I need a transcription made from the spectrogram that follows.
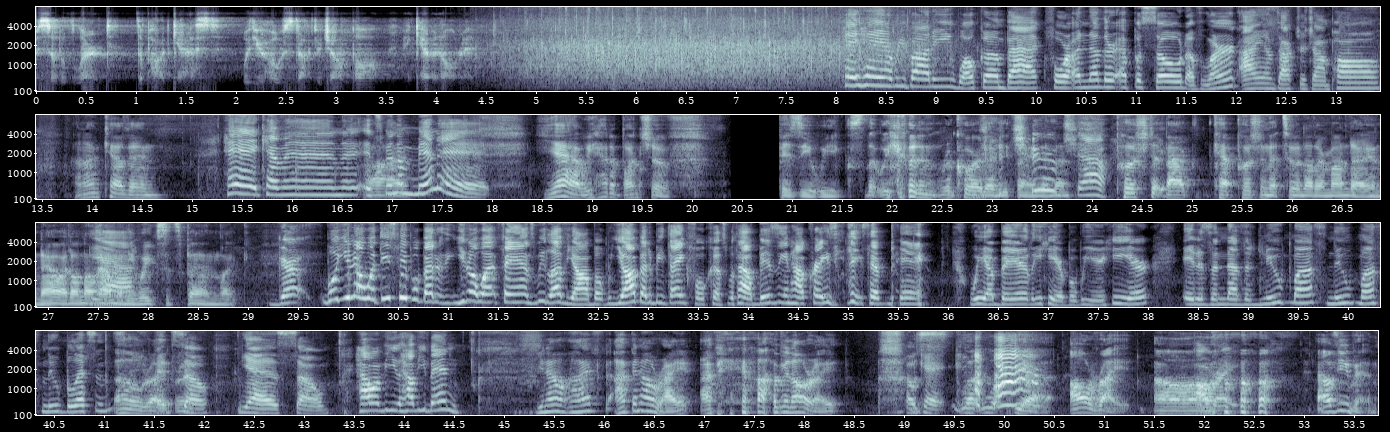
episode of Learned, the podcast, with your hosts Dr. John Paul and Kevin Allred. Hey, hey, everybody. Welcome back for another episode of Learn. I am Dr. John Paul. And I'm Kevin. Hey, Kevin. It's Hi. been a minute. Yeah, we had a bunch of busy weeks that we couldn't record anything True, and then child. pushed it back, kept pushing it to another Monday, and now I don't know Yeah. how many weeks it's been. Like, Girl, well, you know what? These people better, you know what, fans? We love y'all, but y'all better be thankful because with how busy and how crazy things have been, we are barely here, but we are here. It is another new month, new month, new blessings. Oh, right, And so, yes. So, how have you? How have you been? you know, I've I've been all right. I've been, I've been all right. Okay. Yeah, all right. Um, all right. how have you been?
